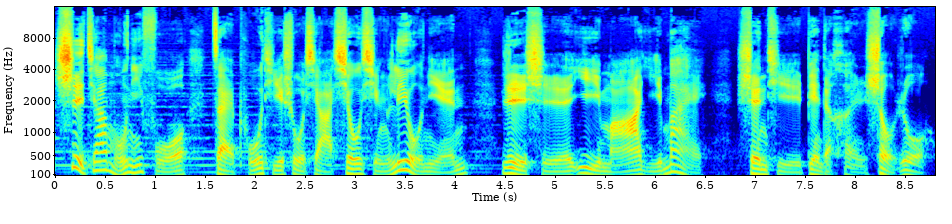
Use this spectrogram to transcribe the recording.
释迦牟尼佛在菩提树下修行六年，日食一麻一麦。身体变得很瘦弱，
